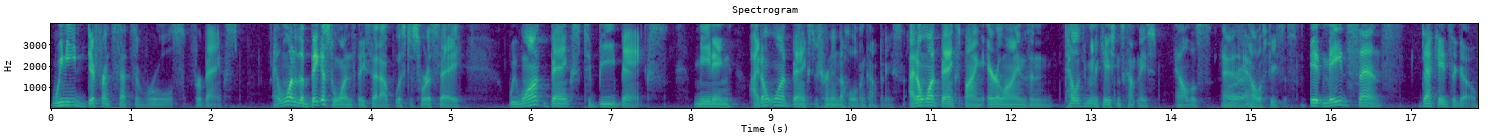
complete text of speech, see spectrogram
we need different sets of rules for banks. And one of the biggest ones they set up was to sort of say, we want banks to be banks, meaning I don't want banks to turn into holding companies. I don't want banks buying airlines and telecommunications companies and all those and, right. and all those pieces. It made sense decades ago,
